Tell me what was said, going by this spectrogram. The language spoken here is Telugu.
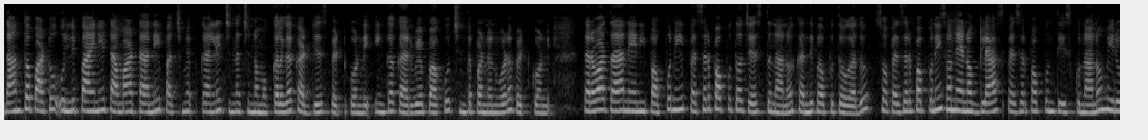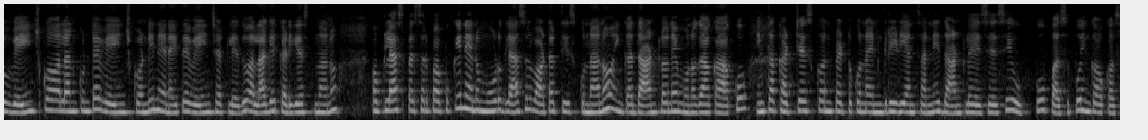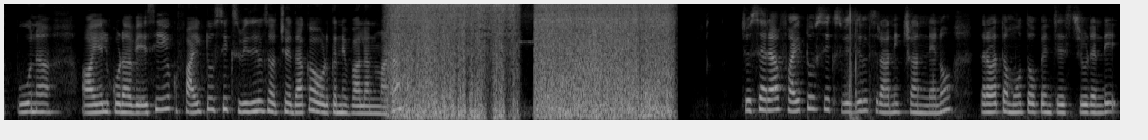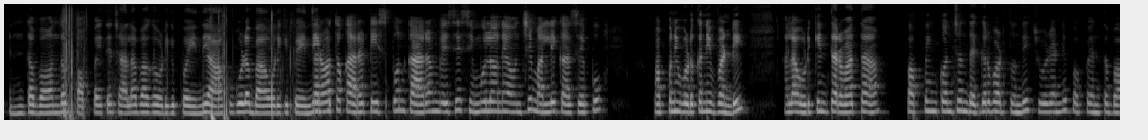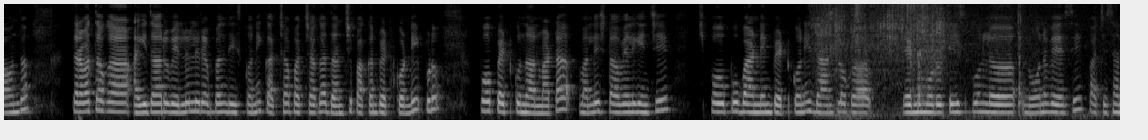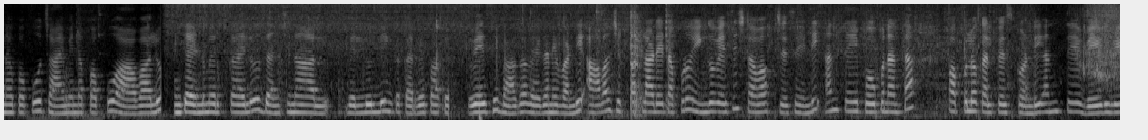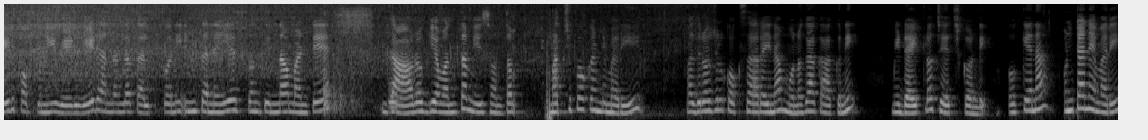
దాంతోపాటు ఉల్లిపాయని టమాటాని పచ్చిమిరపకాయలని చిన్న చిన్న ముక్కలుగా కట్ చేసి పెట్టుకోండి. ఇంకా కరివేపాకు చింతపండును కూడా పెట్టుకోండి. తర్వాత నేను ఈ పప్పుని పెసరపప్పుతో చేస్తున్నాను. కందిపప్పుతో కాదు. సో పెసరపప్పుని సో నేను ఒక గ్లాస్ పెసరపప్పుని తీసుకున్నాను. మీరు వేయించుకోవాలనుకుంటే వేయించుకోండి. నేనైతే వేయించట్లేదు. అలాగే కడిగేస్తున్నాను. ఒక గ్లాస్ పెసరపప్పుకి నేను మూడు గ్లాసులు వాటర్ తీసుకున్నాను. ఇంకా దాంట్లోనే మునగాకు ఇంకా కట్ చేసుకొని పెట్టుకున్న ఇంగ్రీడియంట్స్ అన్నీ దాంట్లో వేసేసి ఉప్పు పసుపు ఇంకా ఒక స్పూన్ ఆయిల్ కూడా వేసి ఒక ఫైవ్ టు సిక్స్ విజిల్స్ వచ్చేదాకా ఉడకనివ్వాలన్నమాట. చూసారా? ఫైవ్ టు సిక్స్ విజిల్స్ రానిచ్చాను నేను. తర్వాత మూత ఓపెన్ చేసి చూడండి. ఎంత బాగుందో. పప్పు అయితే చాలా బాగా ఉడికిపోయింది. ఆకు కూడా బాగా ఉడికిపోయింది. తర్వాత ఒక అర టీ స్పూన్ కారం వేసి సిమ్ములోనే ఉంచి మళ్ళీ కాసేపు పప్పుని ఉడకనివ్వండి. అలా ఉడికిన తర్వాత పప్పు ఇంకొంచెం దగ్గర పడుతుంది. చూడండి పప్పు ఎంత బాగుందో. తర్వాత ఒక ఐదారు వెల్లుల్లి రెబ్బలు తీసుకొని కచ్చా పచ్చాగా దంచి పక్కన పెట్టుకోండి. ఇప్పుడు పోపు పెట్టుకుందాం అనమాట మళ్ళీ స్టవ్ వెలిగించి పోపు బండిని పెట్టుకొని దాంట్లో ఒక రెండు మూడు టీ స్పూన్లు నూనె వేసి పచ్చిశనగపప్పు చాయమినపప్పు ఆవాలు ఇంకా ఎండుమిరపకాయలు దంచిన వెల్లుల్లి ఇంకా కరివేపాకు వేసి బాగా వేగనివ్వండి. ఆవాలు చిట్పట్లాడేటప్పుడు ఇంగు వేసి స్టవ్ ఆఫ్ చేసేయండి. అంతే పోపునంతా పప్పులో కలిపేసుకోండి. అంతే వేడి వేడి పప్పుని వేడి వేడి అన్నంలో కలుపుకొని ఇంత నెయ్యి వేసుకొని తిన్నామంటే ఇంకా ఆరోగ్యం అంతా మీ సొంతం. మర్చిపోకండి మరి. పది రోజులకు ఒకసారైనా మునగా కాకుని మీ డైట్లో చేర్చుకోండి. ఓకేనా? ఉంటానే మరి.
